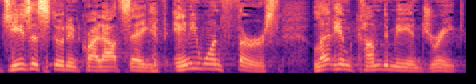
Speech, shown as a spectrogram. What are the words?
Jesus stood and cried out, saying, If anyone thirsts, let him come to me and drink.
